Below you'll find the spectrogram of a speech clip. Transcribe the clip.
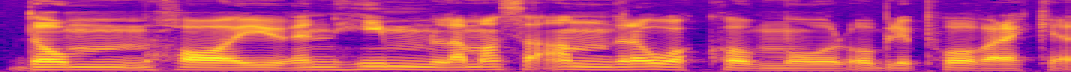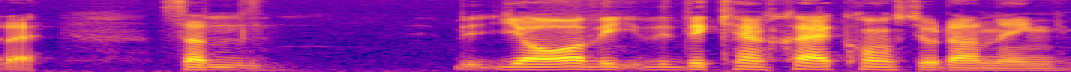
De har ju en himla massa andra åkommor och blir påverkade. Så att mm. ja, vi, det kanske är konstgjord andning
